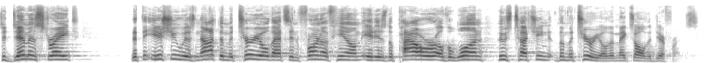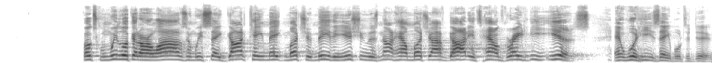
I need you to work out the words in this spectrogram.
to demonstrate that the issue is not the material that's in front of him, it is the power of the one who's touching the material that makes all the difference. Folks, when we look at our lives and we say, God can't make much of me, the issue is not how much I've got, it's how great He is and what He's able to do.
